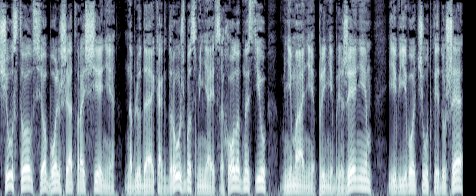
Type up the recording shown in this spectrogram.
чувствовал все больше отвращения, наблюдая, как дружба сменяется холодностью, внимание — пренебрежением, и в его чуткой душе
